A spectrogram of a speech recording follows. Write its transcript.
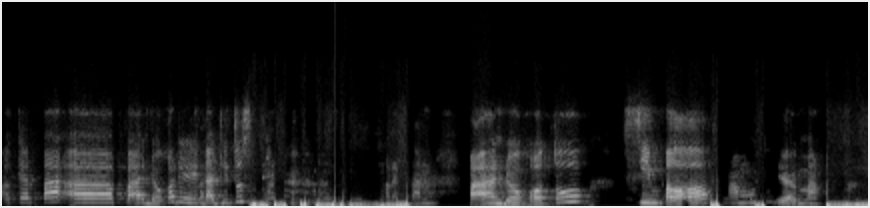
Oke Pak, uh, Pak Andoko dari tadi tuh Pak Andoko tuh simple namun yeah. bermakna.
